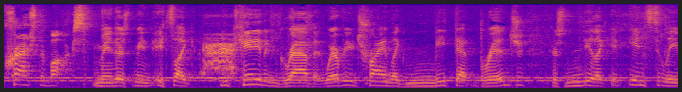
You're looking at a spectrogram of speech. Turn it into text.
crash the box. I mean, there's, I mean, it's like you can't even grab it. Wherever you try and like meet that bridge, there's like it instantly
